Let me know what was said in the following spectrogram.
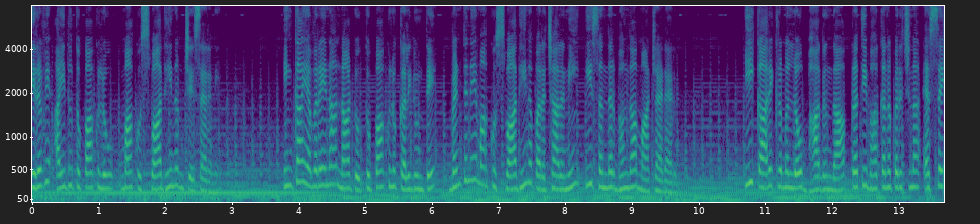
ఇరవై ఐదు తుపాకులు మాకు స్వాధీనం చేశారని. ఇంకా ఎవరైనా నాటు తుపాకులు కలిగి ఉంటే వెంటనే మాకు స్వాధీనపరచాలని ఈ సందర్భంగా మాట్లాడారు. ఈ కార్యక్రమంలో భాగంగా ప్రతిభ కనపరిచిన ఎస్ఐ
